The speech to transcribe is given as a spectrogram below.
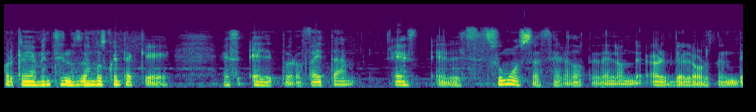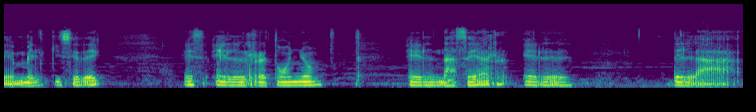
Porque obviamente nos damos cuenta que es el profeta, es el sumo sacerdote del, del orden de Melquisedec, es el retoño, el nacer, el de la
